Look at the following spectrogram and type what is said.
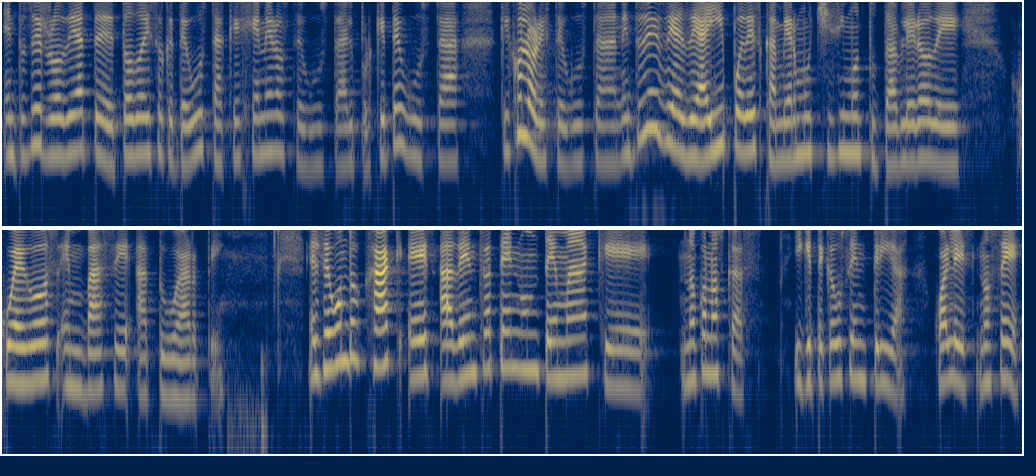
Entonces rodéate de todo eso que te gusta, qué géneros te gusta, el por qué te gusta, qué colores te gustan. Entonces desde ahí puedes cambiar muchísimo tu tablero de juegos en base a tu arte. El segundo hack es adéntrate en un tema que no conozcas y que te cause intriga. ¿Cuál es? No sé.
